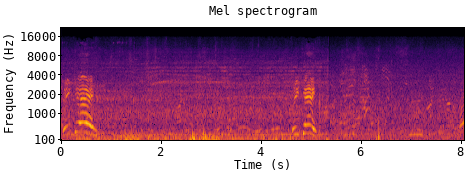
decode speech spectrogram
BK! BK! See you, Brian. Come on. Good tackle.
